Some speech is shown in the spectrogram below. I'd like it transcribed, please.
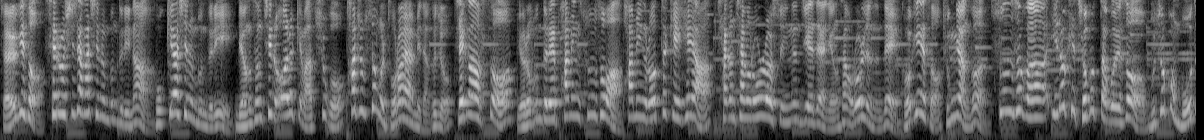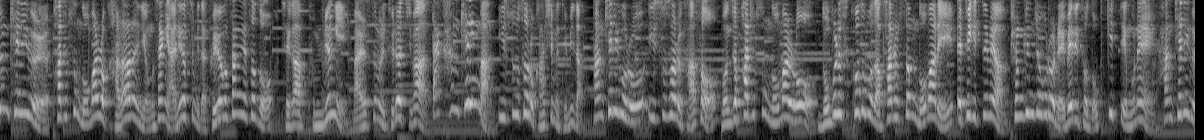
자 여기서 새로 시작하시는 분들이나 복귀하시는 분들이 명성치를 어렵게 맞추고 파죽성을 돌아야 합니다. 그죠? 제가 앞서 여러분들의 파밍 순서와 파밍을 어떻게 해야 차근차근 올라올 수 있는지에 대한 영상을 올렸는데 거기에서 중요한 건 순서가 이렇게 적었다고 해서 무조건 모든 캐릭을 파죽성 노말로 가라는 영상이 아니었습니다. 그 영상에서도 제가 분명히 말씀을 드렸지만 딱 한 캐릭만 이 순서로 가시면 됩니다. 한 캐릭으로 이 순서를 가서 먼저 파죽성 노말로 노블 스쿼드보다 파죽성 노말이 에픽이 뜨면 평균적으로 레벨이 더 높기 때문에 한 캐릭을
